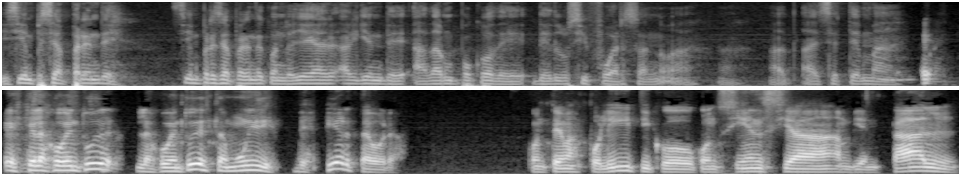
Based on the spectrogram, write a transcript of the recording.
siempre se aprende, siempre se aprende cuando llega alguien de, a dar un poco de, luz y fuerza, ¿no? A, ese tema. Eh, es que la juventud, la juventud está muy despierta ahora, con temas políticos, conciencia ambiental,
